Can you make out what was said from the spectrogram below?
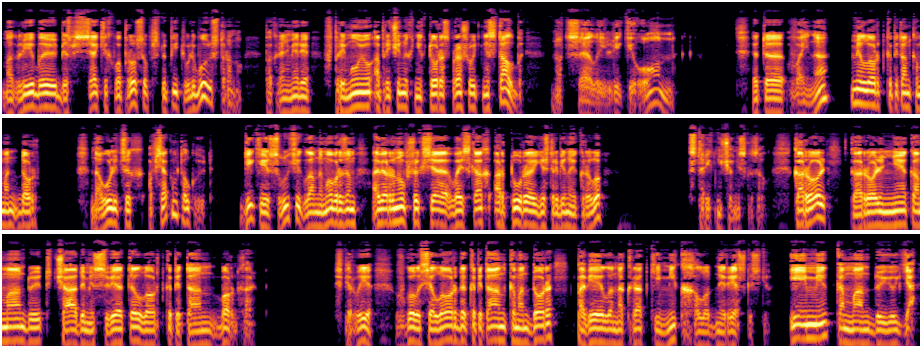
могли бы без всяких вопросов вступить в любую страну — по крайней мере, впрямую о причинах никто расспрашивать не стал бы. Но целый легион... Это война, милорд-капитан-командор? На улицах о всяком толкуют. Дикие слухи, главным образом, о вернувшихся войсках Артура Ястребиное крыло. Старик ничего не сказал. Король... Король не командует чадами света, лорд-капитан Борнхальд. Впервые в голосе лорда капитан-командора повеяло на краткий миг холодной резкостью. «Ими командую я.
